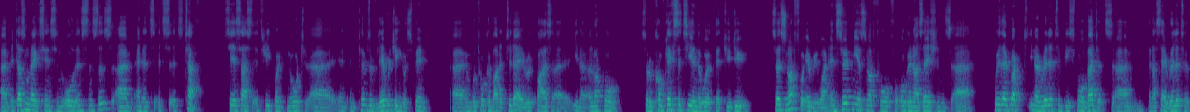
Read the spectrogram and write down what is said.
Um, it doesn't make sense in all instances, um, and it's it's it's tough. CSI 3.0 uh, in, in terms of leveraging your spend, and we'll talk about it today, requires uh, you know a lot more sort of complexity in the work that you do. So it's not for everyone, and certainly it's not for for organizations uh, where they've got you know relatively small budgets. Um, and I say relative,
